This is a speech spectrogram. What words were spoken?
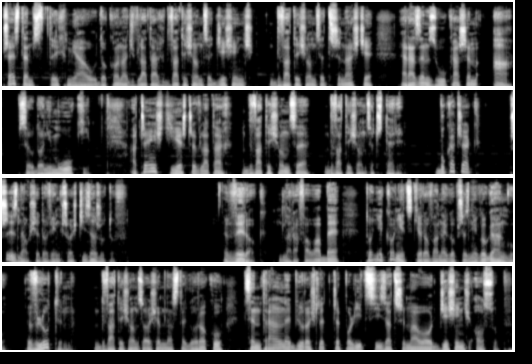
Przestępstw tych miał dokonać w latach 2010-2013 razem z Łukaszem A., pseudonim Łuki, a część jeszcze w latach 2000-2004. Bukaczak przyznał się do większości zarzutów. Wyrok dla Rafała B. to nie koniec kierowanego przez niego gangu. W lutym 2018 roku Centralne Biuro Śledcze Policji zatrzymało 10 osób,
